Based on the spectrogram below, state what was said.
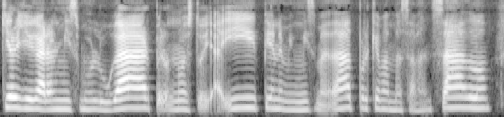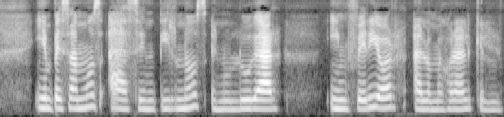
quiero llegar al mismo lugar, pero no estoy ahí, tiene mi misma edad, porque va más avanzado. Y empezamos a sentirnos en un lugar inferior a lo mejor al que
